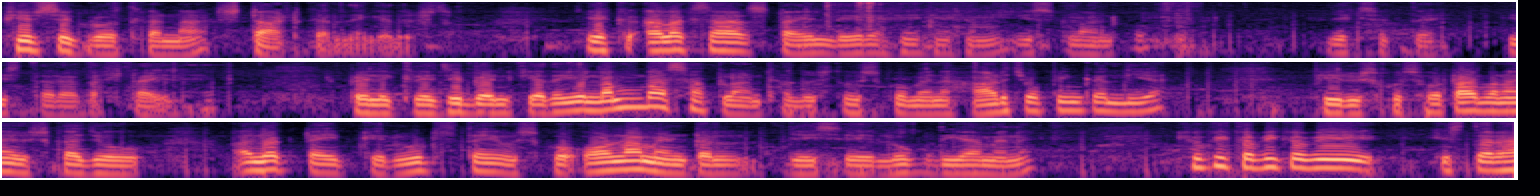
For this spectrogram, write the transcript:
फिर से ग्रोथ करना स्टार्ट कर देंगे दोस्तों। एक अलग सा स्टाइल दे रहे हैं हम इस प्लांट को। देख सकते हैं किस तरह का स्टाइल है। पहले क्रेजी बेंड किया था। ये लंबा सा प्लांट था दोस्तों। उसको मैंने हार्ड चॉपिंग कर लिया। फिर उसको छोटा बनाया। उसका जो अलग टाइप के रूट्स थे, उसको ऑर्नामेंटल जैसे लुक दिया मैंने। क्योंकि कभी कभी इस तरह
